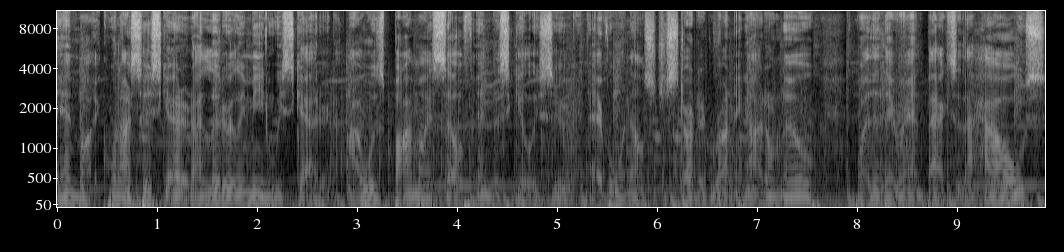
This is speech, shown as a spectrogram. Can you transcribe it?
And like when I say scattered, I literally mean we scattered. I was by myself in this ghillie suit. and Everyone else just started running. I don't know whether they ran back to the house.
